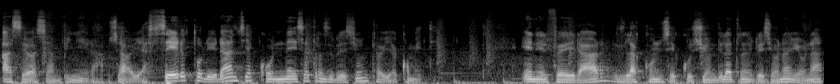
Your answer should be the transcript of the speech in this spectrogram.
a Sebastián Piñera. O sea, había cero tolerancia con esa transgresión que había cometido. En el federal es la consecución de la transgresión, había una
